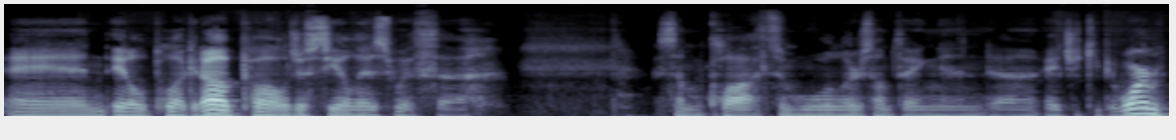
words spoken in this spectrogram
and it'll plug it up. I'll just seal this with uh, some cloth, some wool or something and uh, it should keep it warm.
